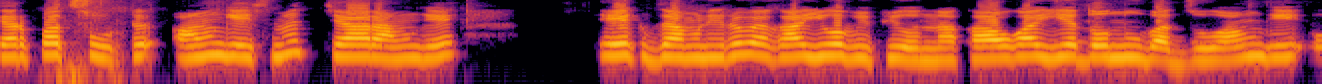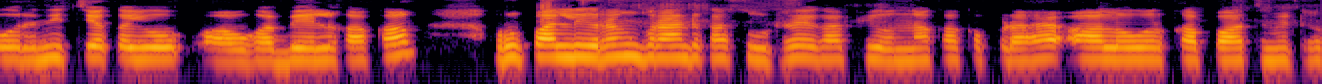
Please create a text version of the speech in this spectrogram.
चार पाँच सूट आऊँगे इसमें चार आऊँगे एक जामनी रहेगा यो भी फियोना का होगा ये दोनों बाजू आऊँगी और नीचे का यो आओगा बेल का काम रूपाली रंग ब्रांड का सूट रहेगा फियोना का कपड़ा है ऑल ओवर का पाँच मीटर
